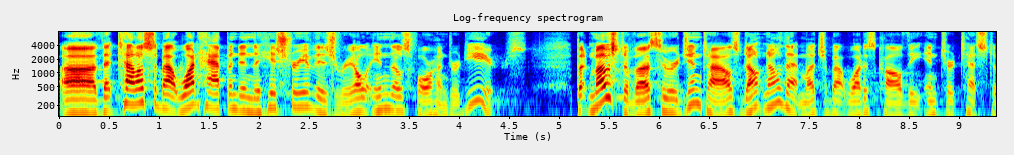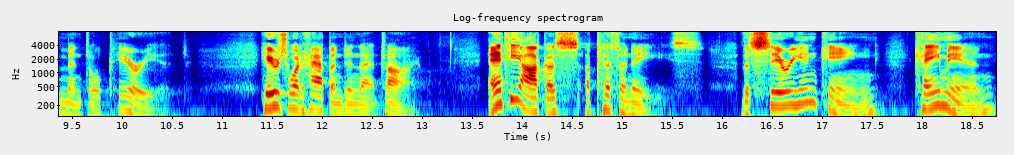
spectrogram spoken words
uh, that tell us about what happened in the history of Israel in those 400 years. But most of us who are Gentiles don't know that much about what is called the intertestamental period. Here's what happened in that time Antiochus Epiphanes, the Syrian king, came in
